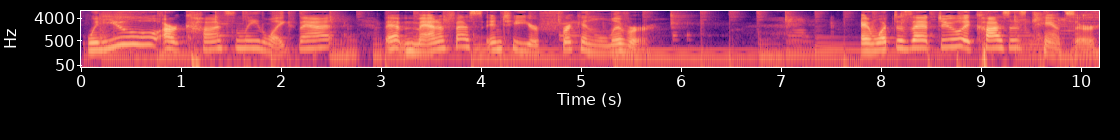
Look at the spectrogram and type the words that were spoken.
When you are constantly like that, that manifests into your freaking liver. And what does that do? It causes cancer.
